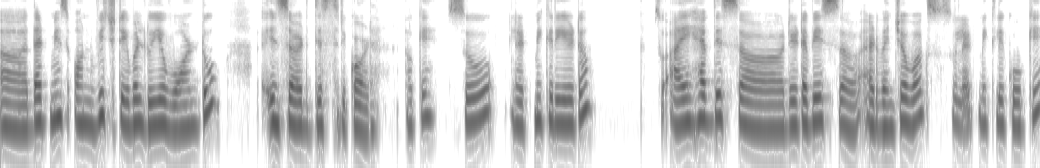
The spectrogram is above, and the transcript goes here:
Uh, that means on which table do you want to insert this record? Okay? So let me create a so i have this uh, database uh, adventure works. So let me click ok.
